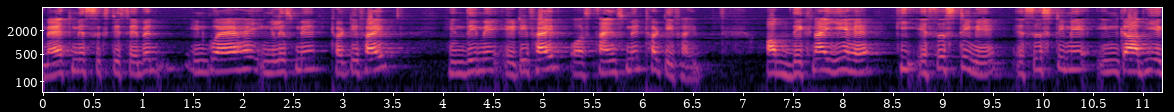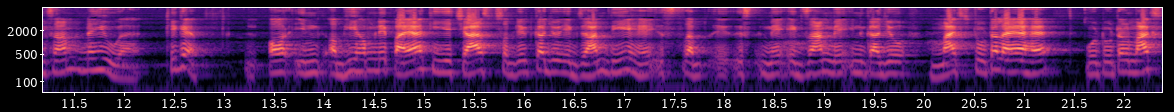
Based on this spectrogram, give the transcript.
मैथ में 67 इनको आया है, इंग्लिश में 35 हिंदी में 85 और साइंस में 35 अब देखना ये है कि एसएसटी में एसएसटी में इनका अभी एग्ज़ाम नहीं हुआ है, ठीक है? और इन, अभी हमने पाया कि ये चार सब्जेक्ट का जो एग्ज़ाम दिए हैं, इस सब, इस में, एग्ज़ाम में इनका जो मार्क्स टोटल आया है, वो टोटल मार्क्स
